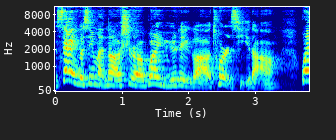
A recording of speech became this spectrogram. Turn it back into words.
下一个新闻呢是关于这个土耳其的啊，关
